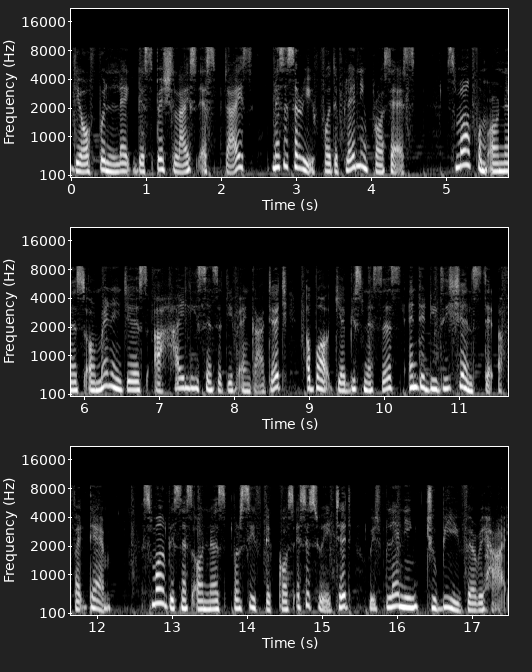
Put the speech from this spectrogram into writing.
They often lack the specialized expertise necessary for the planning process. Small firm owners or managers are highly sensitive and guarded about their businesses and the decisions that affect them. Small business owners perceive the cost associated with planning to be very high.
